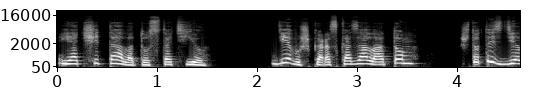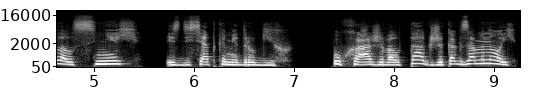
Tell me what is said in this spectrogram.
Я читала ту статью. Девушка рассказала о том, что ты сделал с ней и с десятками других. Ухаживал так же, как за мной.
